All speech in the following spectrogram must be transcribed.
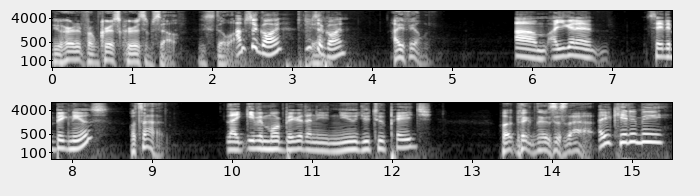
You heard it from Chris Cruz himself. He's still on. I'm still going. I'm still going. How you feeling? Um, are you gonna say the big news? What's that? Like even more bigger than your new YouTube page? What big news is that? Are you kidding me?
